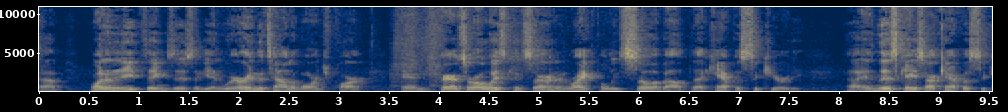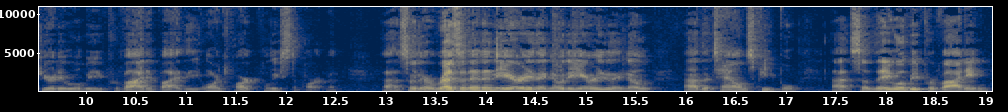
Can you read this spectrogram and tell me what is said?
Uh, one of the neat things is, again, we're in the town of Orange Park, and parents are always concerned, and rightfully so, about campus security. Uh, in this case, our campus security will be provided by the Orange Park Police Department. Uh, so they're resident in the area, they know the area, they know uh, the townspeople. Uh, so they will be providing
